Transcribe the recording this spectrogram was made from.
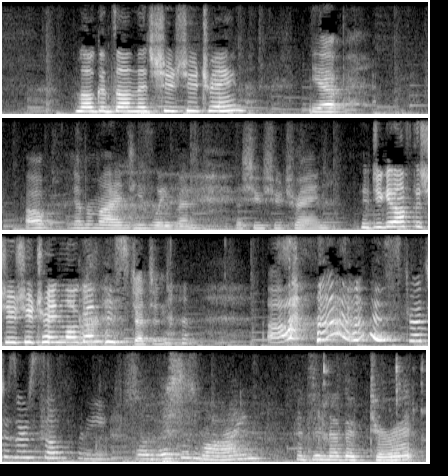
Logan's on the shoo shoo train. yep. Oh, never mind. He's leaving the shoo shoo train. Did you get off the choo-choo train, Logan? He's stretching. oh, his stretches are so funny. So this is mine. It's another turret.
